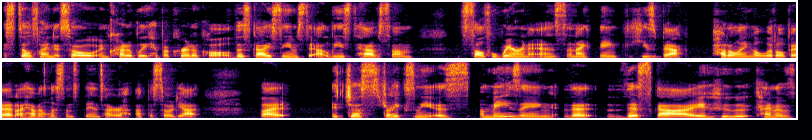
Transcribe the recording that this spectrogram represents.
I still find it so incredibly hypocritical. This guy seems to at least have some self awareness, and I think he's backpedaling a little bit. I haven't listened to the entire episode yet, but it just strikes me as amazing that this guy who kind of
